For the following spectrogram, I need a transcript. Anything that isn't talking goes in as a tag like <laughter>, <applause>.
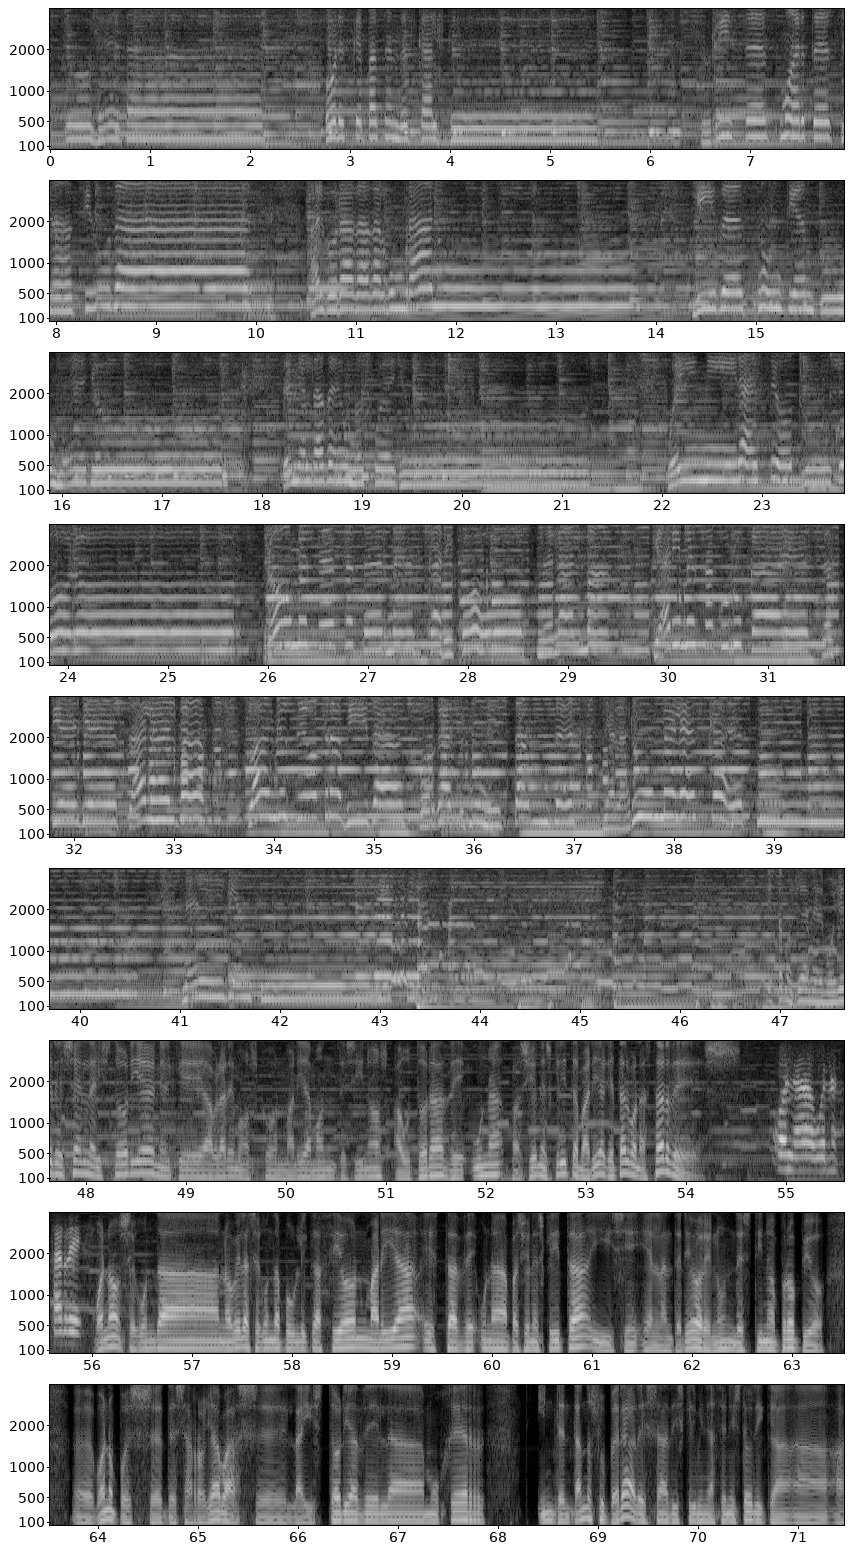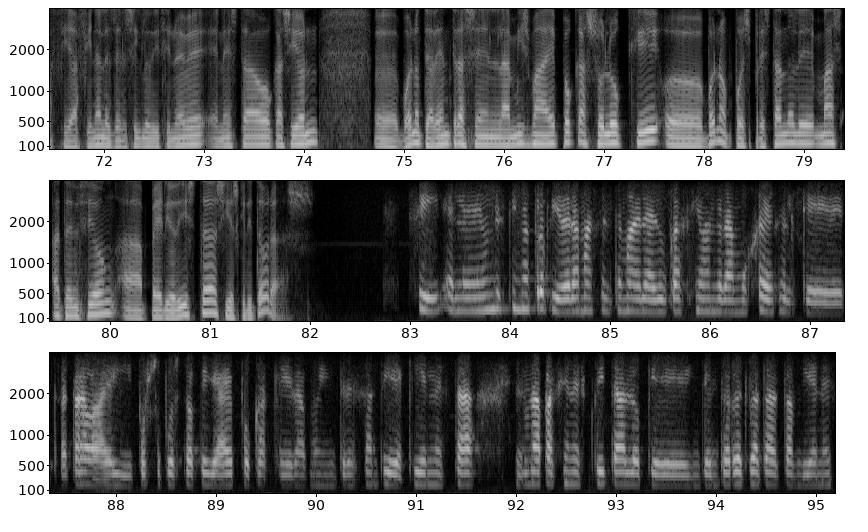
Soledad, hores que pasen descalces, sonrises, muertes na ciudad, alborada de algún brano, vives nun tiempo mellor, señalda de unos huellos, güey, mira ese otro color, promesas eternas, caricos Estamos ya en el Mujeres en la Historia, en el que hablaremos con María Montesinos, autora de Una Pasión Escrita. María, ¿qué tal? Buenas tardes. Hola, buenas tardes. Bueno, segunda novela, segunda publicación, María, esta de Una pasión escrita y si en la anterior, en Un destino propio, eh, bueno, pues eh, desarrollabas eh, la historia de la mujer intentando superar esa discriminación histórica hacia finales del siglo XIX, en esta ocasión, bueno, te adentras en la misma época, solo que, bueno, pues prestándole más atención a periodistas y escritoras. Sí, en un destino propio era más el tema de la educación de la mujer el que trataba y por supuesto aquella época que era muy interesante. Y aquí en esta en una pasión escrita lo que intento retratar también es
